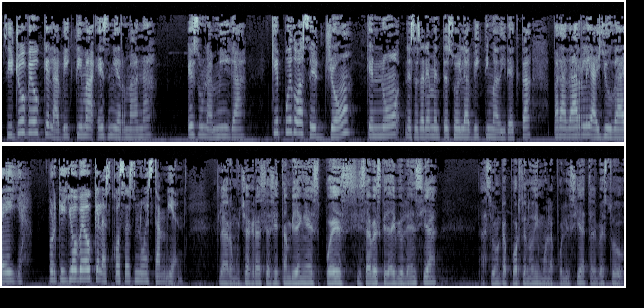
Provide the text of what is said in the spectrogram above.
si yo veo que la víctima es mi hermana, es una amiga, ¿qué puedo hacer yo, que no necesariamente soy la víctima directa, para darle ayuda a ella? Porque yo veo que las cosas no están bien. claro muchas gracias y también es pues si sabes que ya hay violencia hacer un reporte anónimo a la policía tal vez tu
